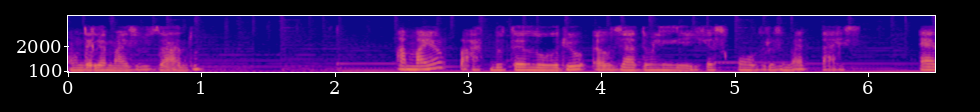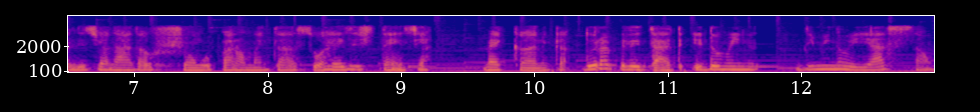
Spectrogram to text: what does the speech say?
onde ele é mais usado. A maior parte do telúrio é usado em ligas com outros metais. É adicionado ao chumbo para aumentar a sua resistência mecânica, durabilidade e diminuir a ação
